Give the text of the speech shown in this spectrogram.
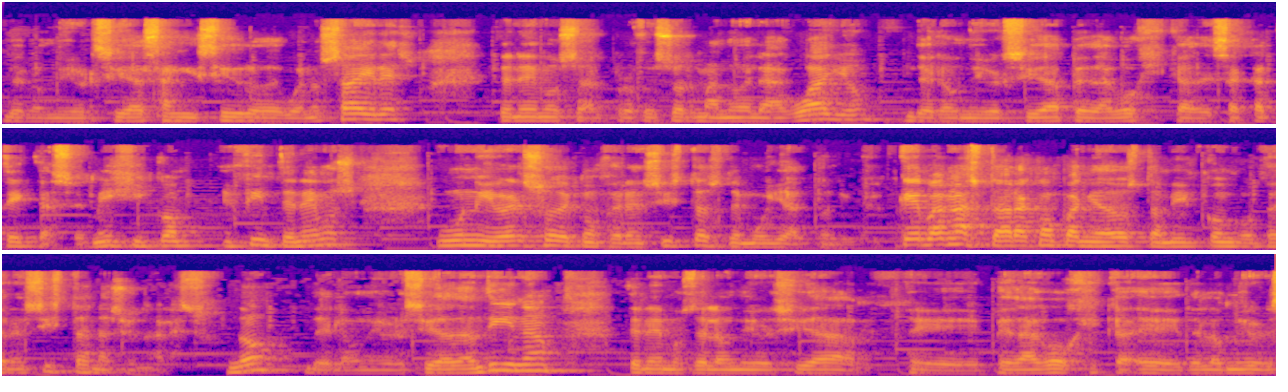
de la Universidad San Isidro de Buenos Aires. Tenemos al profesor Manuel Aguayo de la Universidad Pedagógica de Zacatecas, en México. En fin, tenemos un universo de conferencistas de muy alto nivel, que van a estar acompañados también con conferencistas nacionales, ¿no? De la Universidad Andina, tenemos de la Universidad eh, Pedagógica, eh, de la Universidad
